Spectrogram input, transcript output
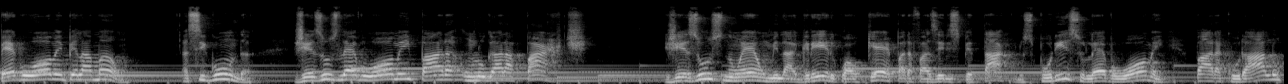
pega o homem pela mão, a segunda, Jesus leva o homem para um lugar à parte. Jesus não é um milagreiro qualquer para fazer espetáculos, por isso leva o homem para curá-lo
